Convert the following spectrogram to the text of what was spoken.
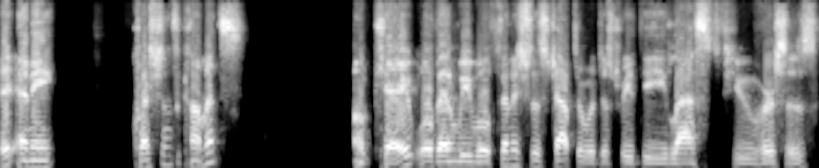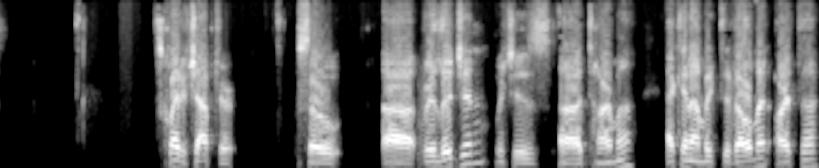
Okay, any questions, or comments? Okay, well, then we will finish this chapter. We'll just read the last few verses. It's quite a chapter. So, uh, religion, which is uh, dharma, economic development, artha,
